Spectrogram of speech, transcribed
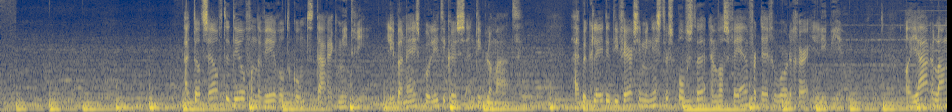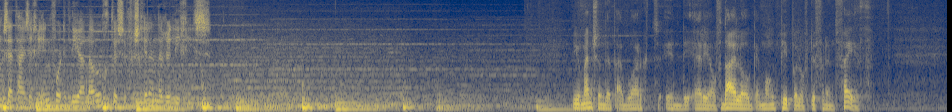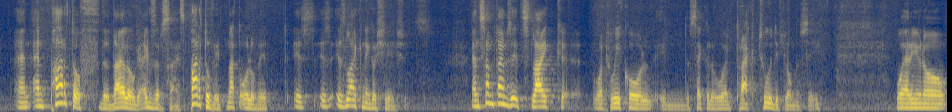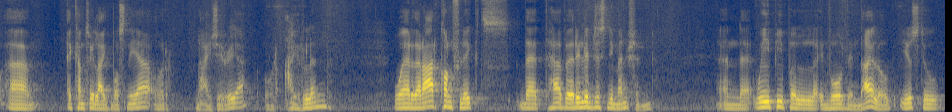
Uit datzelfde deel van de wereld komt Tarek Mitri, Libanees politicus en diplomaat. Hij bekleedde diverse ministersposten en was VN-vertegenwoordiger in Libië. Al jarenlang zet hij zich in voor de dialoog tussen verschillende religies. You mentioned that I worked in the area of dialogue among people of different faith. And, and part of the dialogue exercise, part of it, not all of it, is, is, is like negotiations. And sometimes it's like uh, what we call in the secular world track two diplomacy, where, you know, um, a country like Bosnia or Nigeria or Ireland, where there are conflicts that have a religious dimension, And uh, we people involved in dialogue used to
